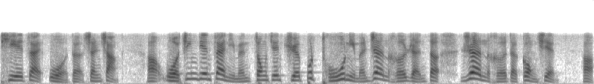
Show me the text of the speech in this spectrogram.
贴在我的身上。啊，我今天在你们中间绝不图你们任何人的任何的贡献，啊，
